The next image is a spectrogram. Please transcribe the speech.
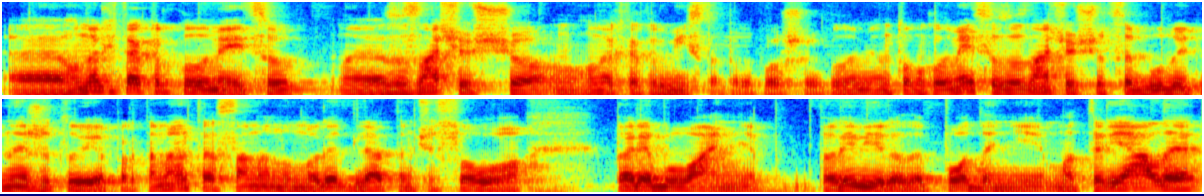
Е, Головний архітектор Коломейцев е, зазначив, що ну, головний архітектор міста, перепрошую, Антон Коломейцев зазначив, що це будуть не житлові апартаменти, а саме номери для тимчасового перебування. Перевірили подані матеріали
